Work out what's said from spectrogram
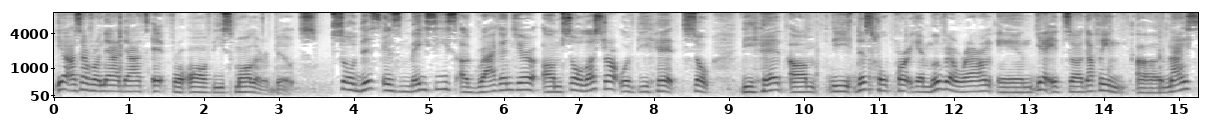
yeah aside from that that's it for all of the smaller builds so this is Macy's uh, dragon here. Um, so let's start with the head. So the head, um, the this whole part you can move it around, and yeah, it's uh, definitely uh, nice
